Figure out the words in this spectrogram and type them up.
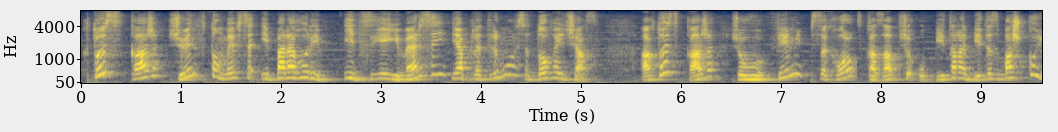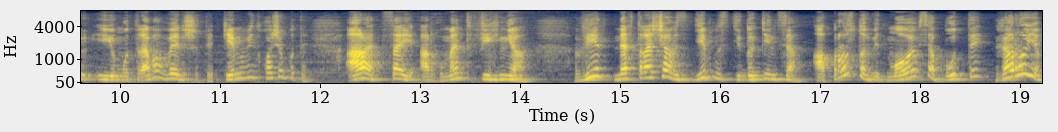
Хтось скаже, що він втомився і перегорів, і цієї версії я притримувався довгий час. А хтось скаже, що в фільмі психолог сказав, що у Пітера біди з башкою, і йому треба вирішити, ким він хоче бути. Але цей аргумент фігня. Він не втрачав здібності до кінця, а просто відмовився бути героєм.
